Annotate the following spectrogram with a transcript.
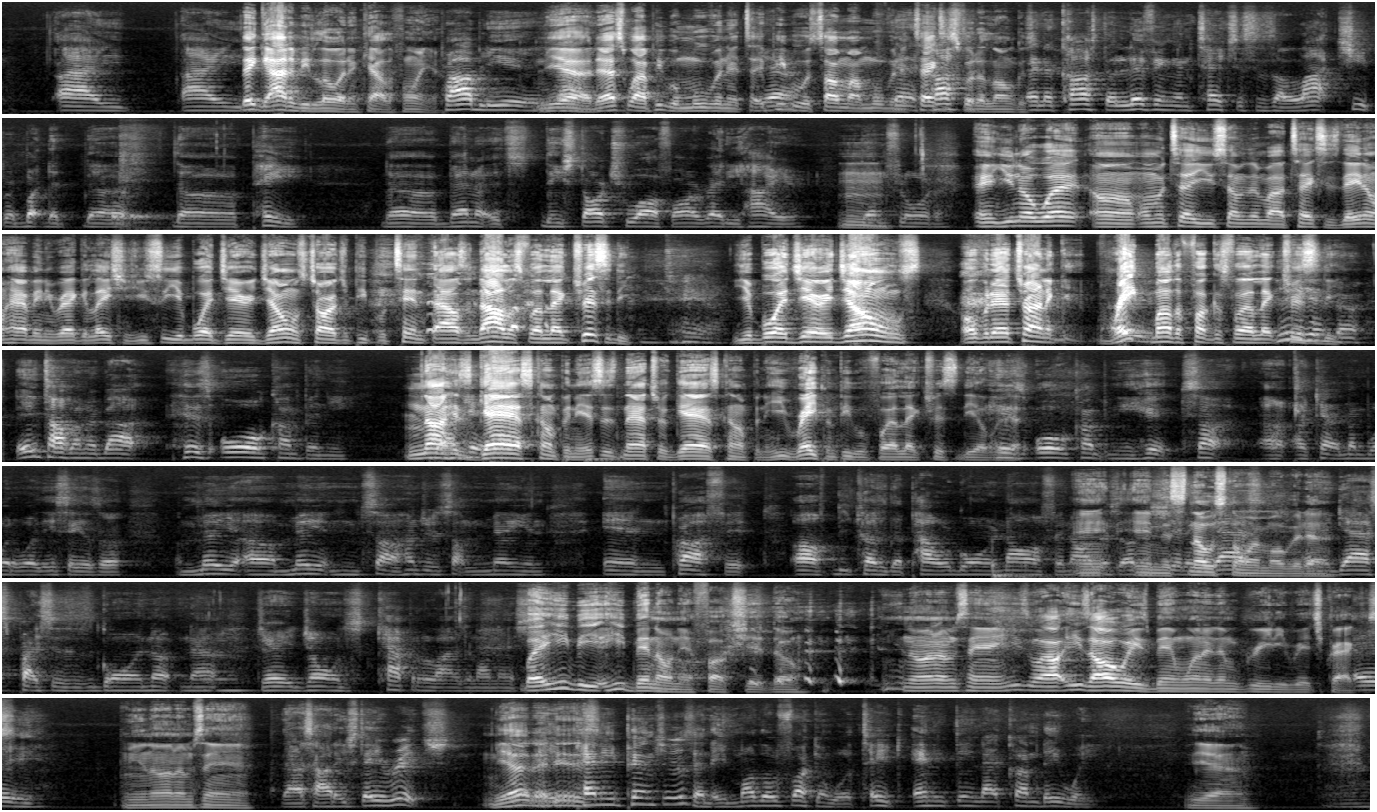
I I They got to be lower than California. probably is. Yeah, that's why people moving to te- Yeah. people was talking about moving to Texas for the longest. And the cost of living in Texas is a lot cheaper, but the the the pay, the benefits they start you off already higher Mm. than Florida. And you know what? Um, I'm gonna tell you something about Texas. They don't have any regulations. You see your boy Jerry Jones charging people ten thousand dollars for electricity. Your boy Jerry Jones over there trying to rape motherfuckers for electricity. the- They talking about his oil company. Not his hit- gas company. It's his natural gas company. He raping people for electricity over His there. His oil company hit some. I, I can't remember what it was. They say it's a, a million, a million, some hundred something million in profit off because of the power going off and all And- this other shit. and the snowstorm gas, over and there. the gas prices is going up now. Mm-hmm. Jerry Jones capitalizing on that. But he be he been on that fuck shit though. you know what I'm saying? He's well, he's always been one of them greedy rich crackers. Hey, You know what I'm saying? that's how they stay rich. Yeah, that they is. penny pinchers and they motherfucking will take anything that come their way. Yeah.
